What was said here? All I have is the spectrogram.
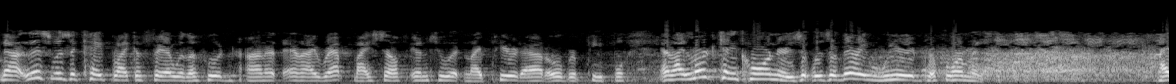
Now, this was a cape-like affair with a hood on it, and I wrapped myself into it, and I peered out over people, and I lurked in corners. It was a very weird performance. I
